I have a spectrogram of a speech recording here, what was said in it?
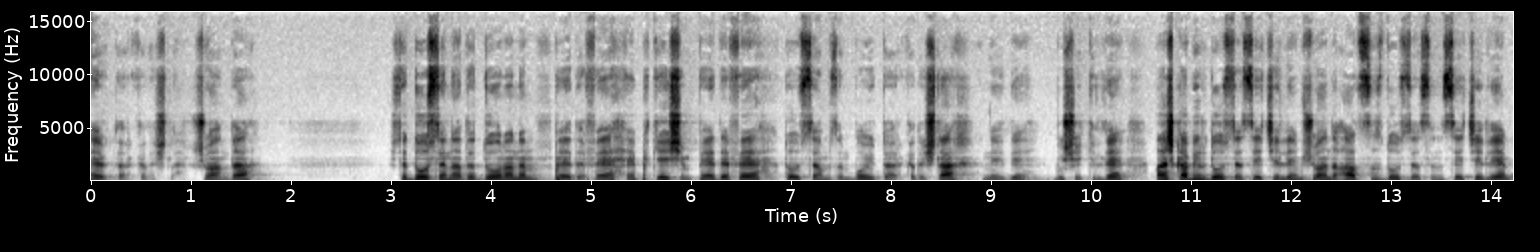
Evet arkadaşlar şu anda işte dosyanın adı donanım pdf, application pdf. Dosyamızın boyutu arkadaşlar neydi? Bu şekilde. Başka bir dosya seçelim. Şu anda adsız dosyasını seçelim.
